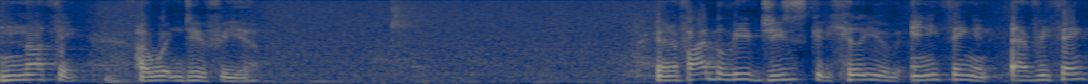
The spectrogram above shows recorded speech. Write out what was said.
nothing I wouldn't do for you. And if I believed Jesus could heal you of anything and everything,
